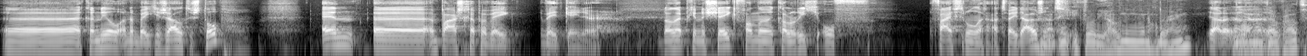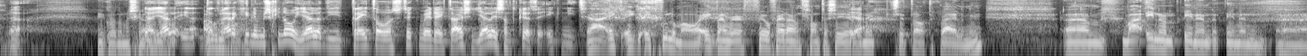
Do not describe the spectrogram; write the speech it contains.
eh, kaneel en een beetje zout is top. En een paar scheppen weight, weight gainer. Dan heb je een shake van een calorietje of 1500 à 2000. Ja, ik, wil die honing er nog doorheen. Ja, Die jij net ook had. ja. Ik wilde misschien Ja, Jelle, dat nog- werken jullie misschien al. Jelle die treedt al een stuk meer details. Jelle is aan het kutten, ik niet. Ja, ik, ik, ik voel hem al hoor. Ik ben weer veel verder aan het fantaseren Ja. en ik zit al te kwijlen nu. Ehm, maar in een, in een, in een eh,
